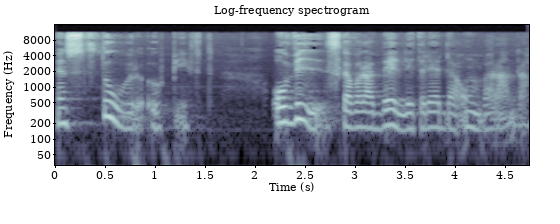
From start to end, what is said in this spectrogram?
En stor uppgift. Och vi ska vara väldigt rädda om varandra.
